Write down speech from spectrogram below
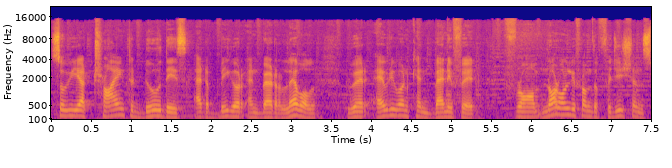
So we are trying to do this at a bigger and better level where everyone can benefit from not only from the physicians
